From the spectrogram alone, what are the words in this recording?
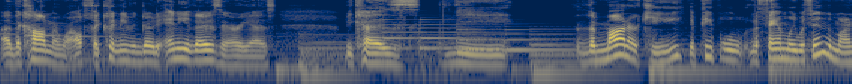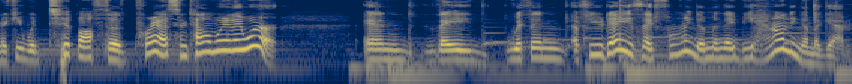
uh, the Commonwealth. They couldn't even go to any of those areas because the the monarchy, the people, the family within the monarchy would tip off the press and tell them where they were. And they, within a few days, they'd find them and they'd be hounding them again.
